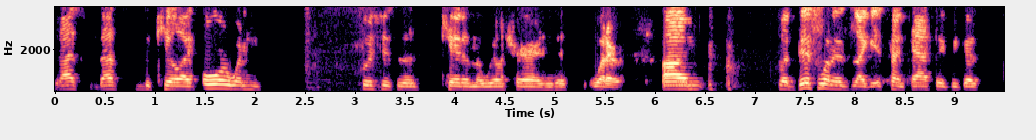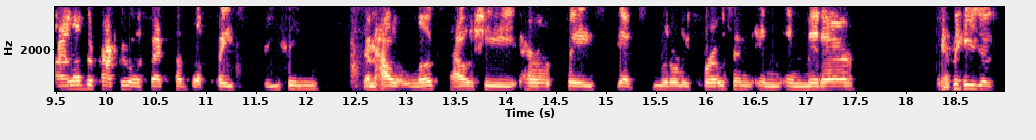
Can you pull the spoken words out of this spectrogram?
That's that's the kill. I or when he pushes the kid in the wheelchair and just whatever. Um, but this one is like it's fantastic because I love the practical effects of the face freezing and how it looks. How she her face gets literally frozen in in midair, and he just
